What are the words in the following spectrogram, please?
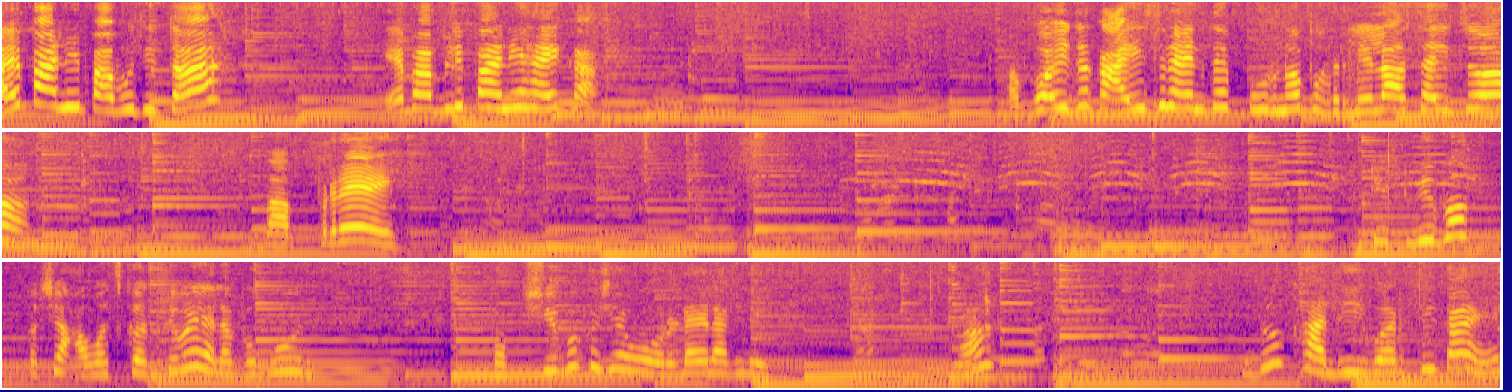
आहे पाणी बाबू तिथं? ए बाबली पाणी आहे का? अगो इथं काहीच नाही ते पूर्ण भरलेलं असायचं. बापरे. टिटवी बघ कशी आवाज करते बघ याला बघून. पक्षी बघ कसे ओरडायला लागले. हा? खाली वरती काय आहे?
